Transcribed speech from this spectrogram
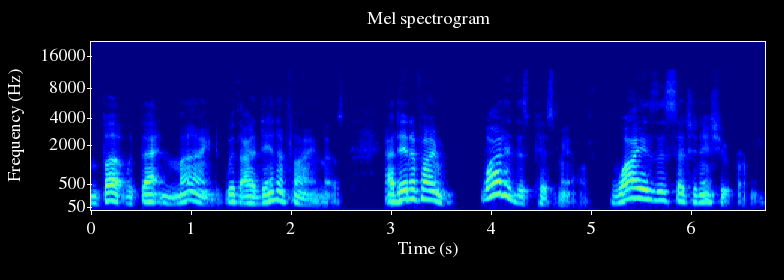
but with that in mind, with identifying those, identifying why did this piss me off? Why is this such an issue for me?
